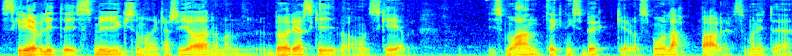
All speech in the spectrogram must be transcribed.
skrev lite i smyg som man kanske gör när man börjar skriva. Hon skrev i små anteckningsböcker och små lappar som man inte,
